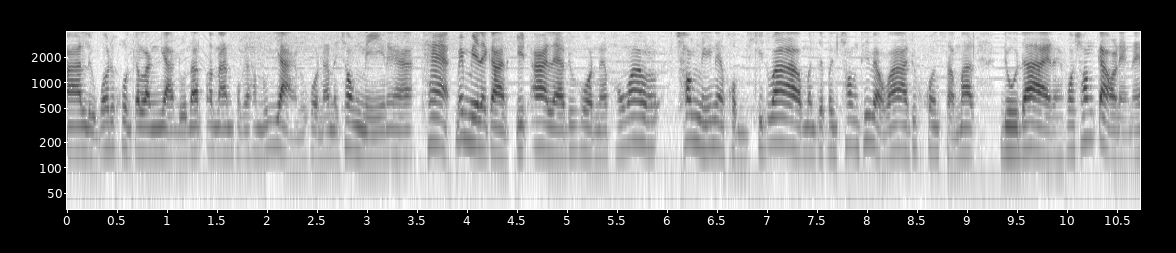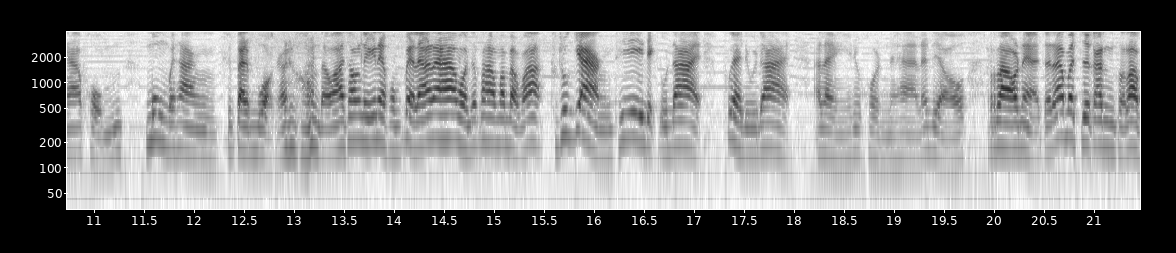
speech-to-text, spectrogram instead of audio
มา หรือว่าทุกคนกำลังอยากดูนะตอนนั้น ผมจะทำทุกอย่างทุกคนนะในช่องนี้นะฮะแค่ไม่มีรายการอินอาแล้วทุกคนนะเพราะว่าช่องนี้เนี่ยผมคิดว่ามันจะเป็นช่องที่แบบว่าทุกคนสามารถดูได้นะเพราะช่องเก่าเนี่ยนะฮะผมมุ่งไปทาง 18 บวกนะทุกคนแต่ว่าช่องนี้เนี่ยผมเปลี่ยนแล้วนะฮะผมจะพามาแบบว่าทุกๆอย่างที่เด็กดูได้ผู้ใหญ่ดูได้อะไรอย่างนี้ทุกคนนะฮะแล้วเดี๋ยวเราเนี่ยจะได้มาเจอกันสำหรับ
